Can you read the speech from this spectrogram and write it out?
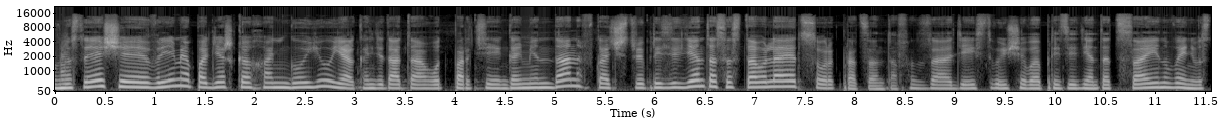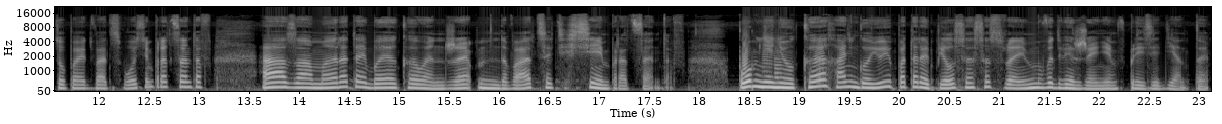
В настоящее время поддержка Хань Го Юя, кандидата от партии Гаминдан, в качестве президента составляет 40%. За действующего президента Цаин Вэнь выступает 28%, а за мэра Тайбэя КВНЖ 27%. По мнению К, Хань Го поторопился со своим выдвижением в президенты.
